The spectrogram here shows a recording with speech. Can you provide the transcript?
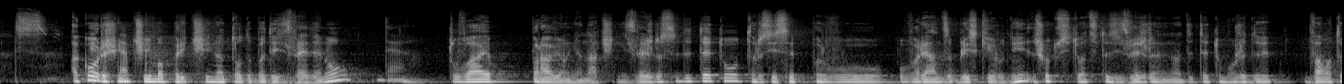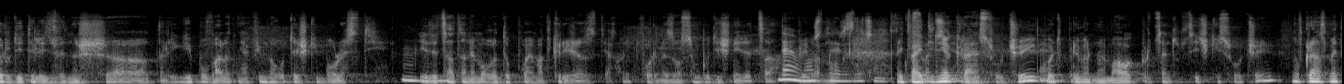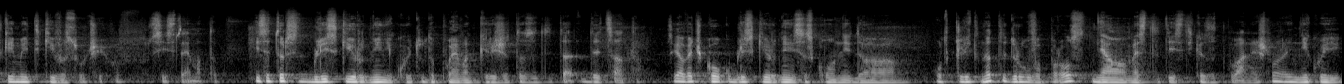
Ако решим, че има причина то да бъде изведено, да. това е правилния начин. Извежда се детето, търси се първо вариант за близки родни, защото ситуацията за извеждане на детето може да е двамата родители изведнъж а, нали, ги повалят някакви много тежки болести. Mm-hmm. И децата не могат да поемат грижа за тях. Нали, говорим за 8 годишни деца. Да, примерно. може да е различен. И това е единия крайен случай, да. който примерно е малък процент от всички случаи, но в крайна сметка има и такива случаи в системата. И се търсят близки роднини, които да поемат грижата за децата. Сега вече колко близки роднини са склонни да откликнат е друг въпрос. Нямаме статистика за това нещо. Нали? Никой,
